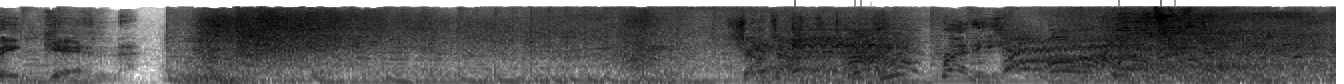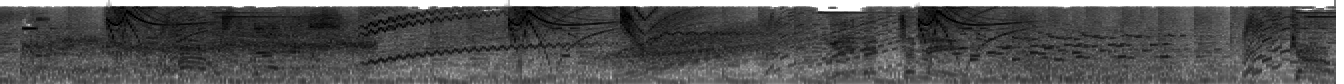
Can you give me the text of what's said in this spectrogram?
begin. Showtime! Ready! Well then! How's this? Leave it to me. Go!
